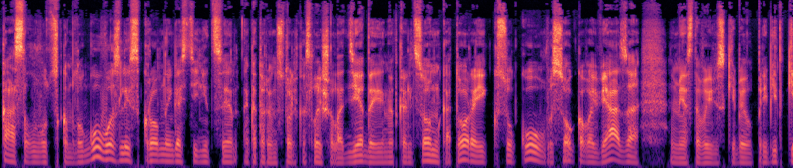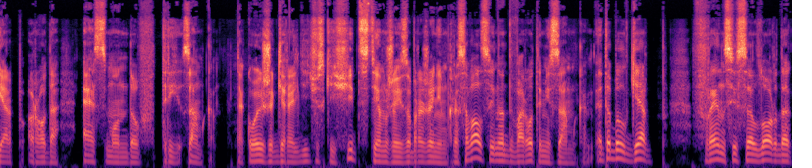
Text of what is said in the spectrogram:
Каслвудском лугу возле скромной гостиницы, о которой он столько слышал от деда, и над кольцом которой к суку высокого вяза вместо вывески был прибит герб рода Эсмондов «Три замка». Такой же геральдический щит с тем же изображением красовался и над воротами замка. Это был герб Фрэнсиса лорда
